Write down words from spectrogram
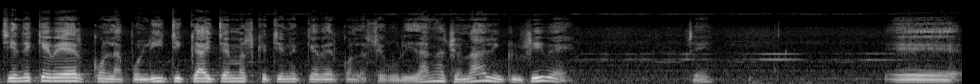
tiene que ver con la política, hay temas que tienen que ver con la seguridad nacional inclusive. ¿sí? Eh,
